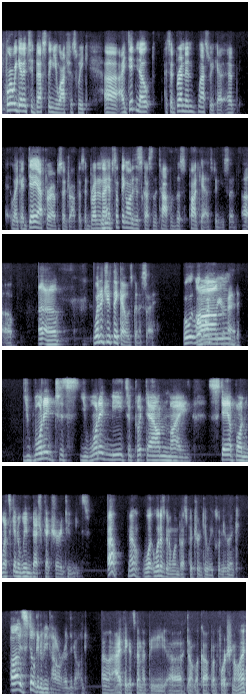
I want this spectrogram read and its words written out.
before we get into best thing you watched this week, uh, I did note I said Brendan last week, at, at, like a day after our episode dropped, I said Brendan, I Mhm. have something I want to discuss at the top of this podcast, and you said, "Uh oh." Uh oh. What did you think I was going to say? What, what went through your Um, head? You wanted to. You wanted me to put down my stamp on what's going to win Best Picture in two weeks. Oh no! What what is going to win Best Picture in two weeks? What do you think? Uh, it's still going to be Power of the Dog. Uh, I think it's going to be uh, Don't Look Up, unfortunately.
